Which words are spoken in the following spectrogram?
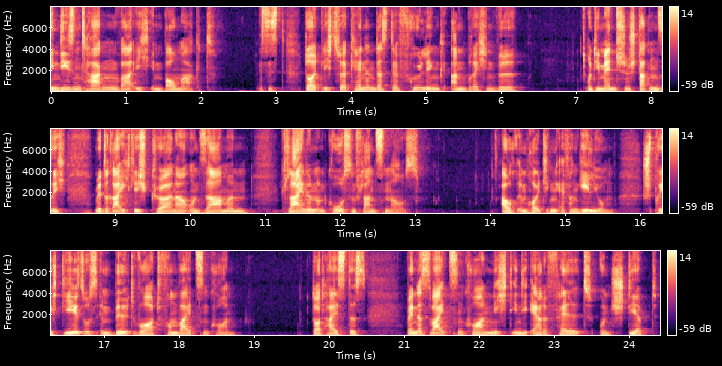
In diesen Tagen war ich im Baumarkt. Es ist deutlich zu erkennen, dass der Frühling anbrechen will. Und die Menschen statten sich mit reichlich Körner und Samen, kleinen und großen Pflanzen aus. Auch im heutigen Evangelium spricht Jesus im Bildwort vom Weizenkorn. Dort heißt es, wenn das Weizenkorn nicht in die Erde fällt und stirbt,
